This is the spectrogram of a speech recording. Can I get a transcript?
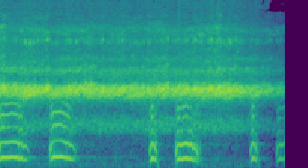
mm mm mm mm, mm, mm, mm.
